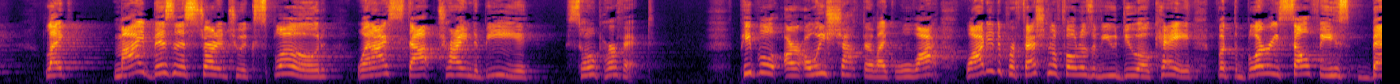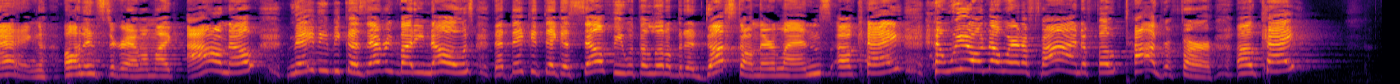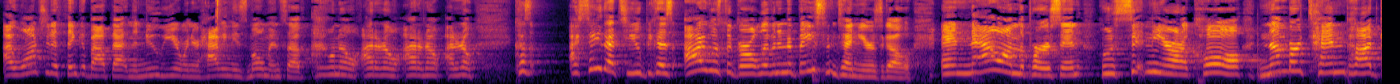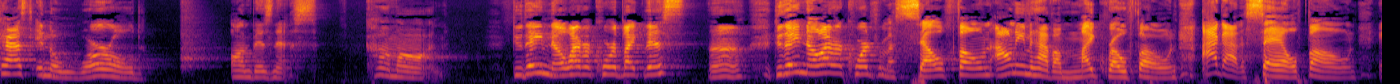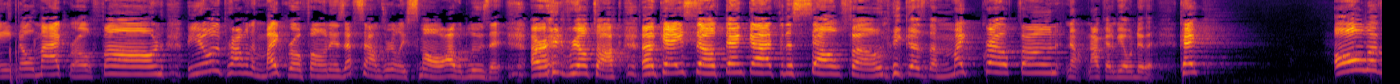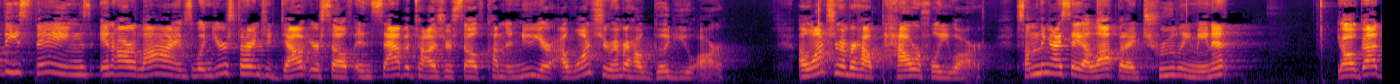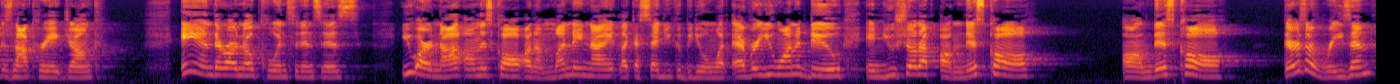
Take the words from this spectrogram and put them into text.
Like my business started to explode when I stopped trying to be so perfect. People are always shocked. They're like, well, why, why do the professional photos of you do okay, but the blurry selfies bang on Instagram? I'm like, I don't know. Maybe because everybody knows that they can take a selfie with a little bit of dust on their lens, okay? And we don't know where to find a photographer, okay? I want you to think about that in the new year when you're having these moments of, I don't know, I don't know, I don't know, I don't know. Because I say that to you because I was the girl living in a basement 10 years ago. And now I'm the person who's sitting here on a call, number 10 podcast in the world on business. Come on. Do they know I record like this? Uh, do they know I record from a cell phone? I don't even have a microphone. I got a cell phone. Ain't no microphone. You know what the problem with a microphone is? That sounds really small. I would lose it. All right, real talk. Okay, so thank God for the cell phone because the microphone, no, not gonna be able to do it. Okay? all of these things in our lives, when you're starting to doubt yourself and sabotage yourself come the new year, I want you to remember how good you are. I want you to remember how powerful you are. Something I say a lot, but I truly mean it. Y'all, God does not create junk. And there are no coincidences. You are not on this call on a Monday night. Like I said, you could be doing whatever you want to do, and you showed up on this call, on this call. There's a reason.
